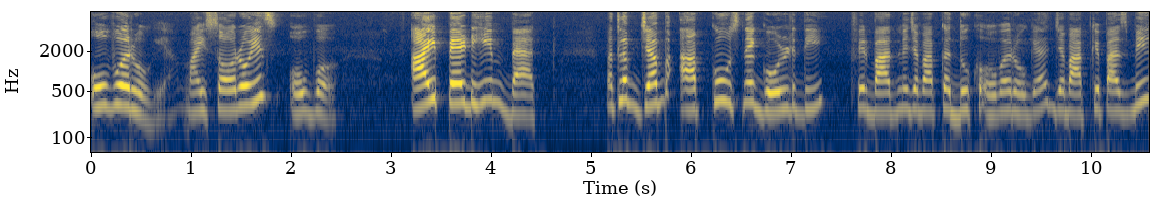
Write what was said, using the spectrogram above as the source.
ओवर हो गया. My sorrow is over I paid him back मतलब जब आपको उसने गोल्ड दी, फिर बाद में जब आपका दुख ओवर हो गया, जब आपके पास भी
